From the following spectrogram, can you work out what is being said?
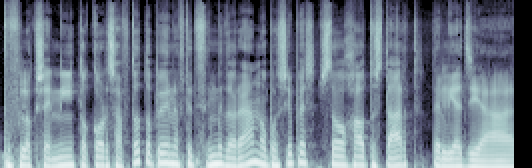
που φιλοξενεί το course αυτό το οποίο είναι αυτή τη στιγμή δωρεάν όπως είπες στο howtostart.gr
